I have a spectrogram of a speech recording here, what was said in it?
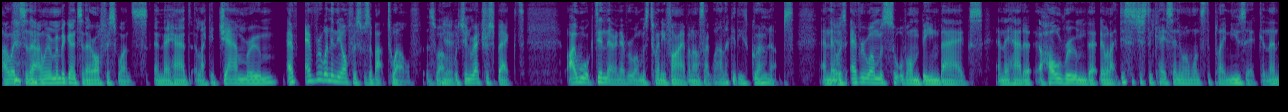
I went to that. I remember going to their office once, and they had like a jam room. Ev- everyone in the office was about twelve as well, Yeah. which in retrospect. I walked in there and everyone was 25 and I was like, wow, look at these grown-ups. And there Yeah. was, everyone was sort of on bean bags and they had a, a whole room that they were like, this is just in case anyone wants to play music. And then,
